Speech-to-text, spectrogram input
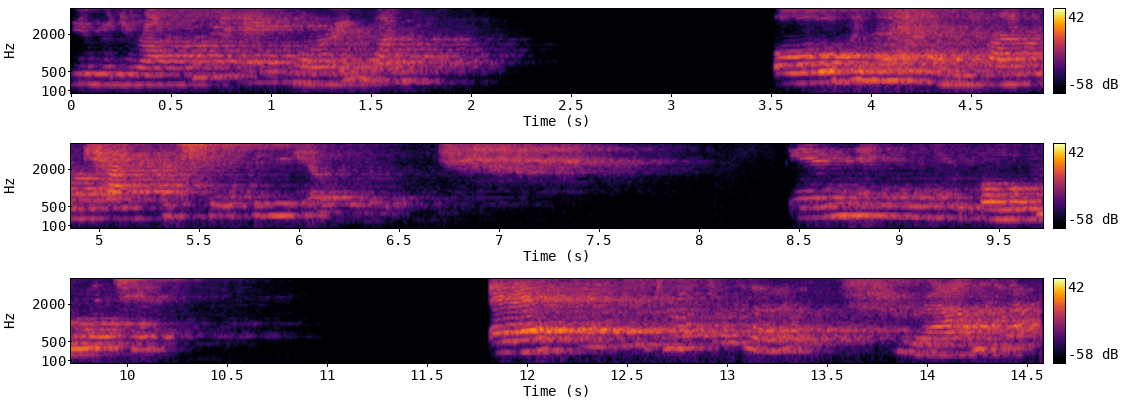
We have a Virabhadrasana A, warrior one. Open the hands, find the cactus shape in the elbows. Inhale as you open the chest. Exhale to draw to close. Round it up.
